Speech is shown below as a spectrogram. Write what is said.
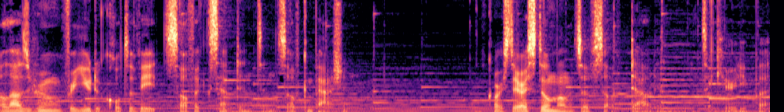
allows room for you to cultivate self acceptance and self compassion. Of course, there are still moments of self doubt and insecurity, but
